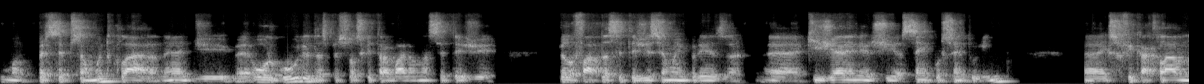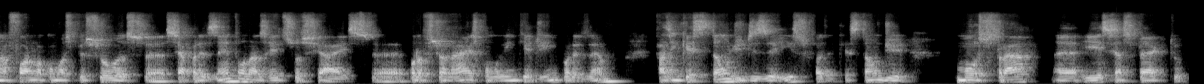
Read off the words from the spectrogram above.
uma, percepção muito clara né, de é, orgulho das pessoas que trabalham na CTG, pelo fato da CTG ser uma empresa é, que gera energia 100% limpa, isso fica claro na forma como as pessoas é, se apresentam nas redes sociais é, profissionais, como o LinkedIn, por exemplo, fazem questão de dizer isso, fazem questão de mostrar esse aspecto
